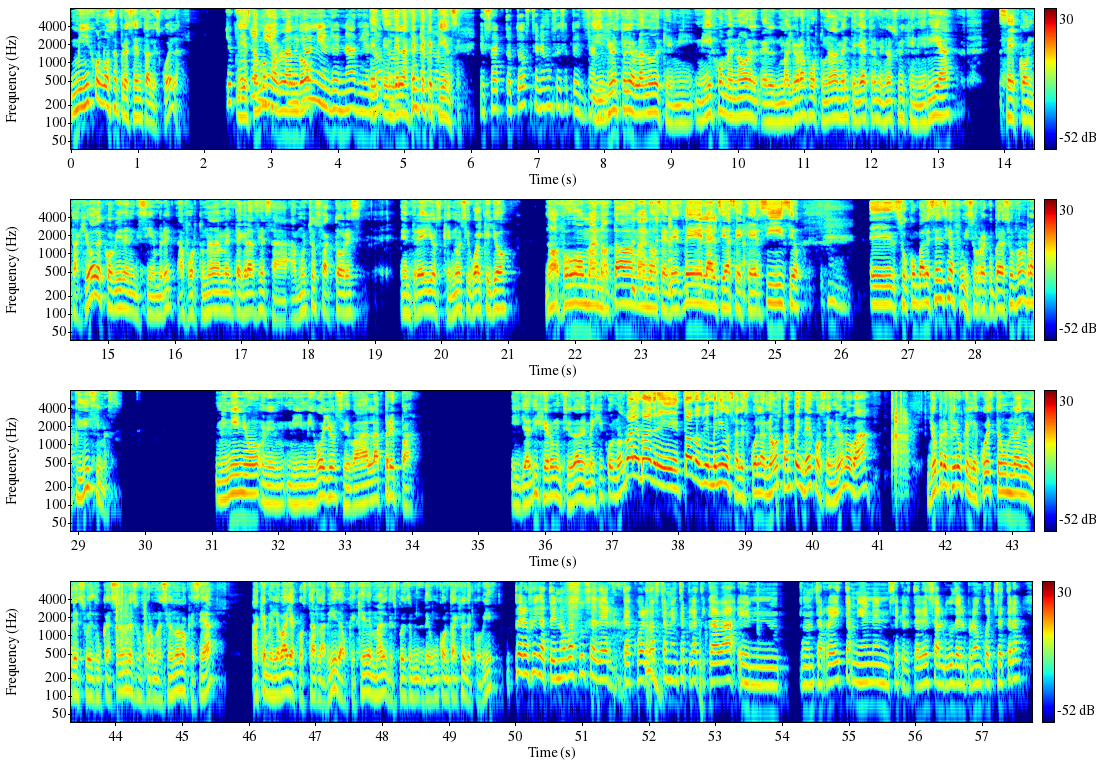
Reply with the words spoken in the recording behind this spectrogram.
mi hijo no se presenta a la escuela. Yo creo estamos que ni el hablando tuyo ni el de nadie, ¿no? el de la gente que piense. Exacto, todos tenemos ese pensamiento. Y yo estoy hablando de que mi, mi hijo menor, el, el mayor afortunadamente ya terminó su ingeniería, se contagió de COVID en diciembre, afortunadamente gracias a, a muchos factores, entre ellos que no es igual que yo, no fuma, no toma, no se desvela, él sí hace ejercicio. Eh, su convalecencia y su recuperación fueron rapidísimas. Mi niño, eh, mi, mi Goyo, se va a la prepa y ya dijeron Ciudad de México, nos vale madre, todos bienvenidos a la escuela. No, están pendejos, el mío no va. Yo prefiero que le cueste un año de su educación, de su formación o lo que sea, a que me le vaya a costar la vida o que quede mal después de, de un contagio de COVID. Pero fíjate, no va a suceder. ¿Te acuerdas? También te platicaba en Monterrey, también en Secretaría de Salud, el Bronco, etcétera.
